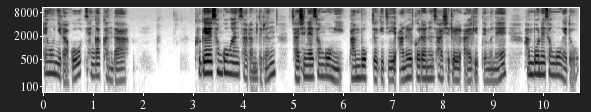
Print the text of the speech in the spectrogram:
행운이라고 생각한다. 크게 성공한 사람들은 자신의 성공이 반복적이지 않을 거라는 사실을 알기 때문에 한 번의 성공에도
